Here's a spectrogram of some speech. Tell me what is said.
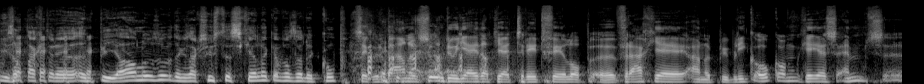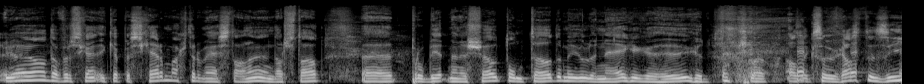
die zat achter een, een piano. Zo. Dat zag juist een schelletje van zijn kop. Zeg Urbanus, hoe doe jij dat? Jij treedt veel op. Eh, vraag jij aan het publiek ook om gsm's? eh? Ja, ja dat verschijnt. ik heb een scherm achter mij staan hè, en daar staat... eh probeert met een show te onthouden met jullie eigen geheugen. Maar als ik zo'n gasten zie,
